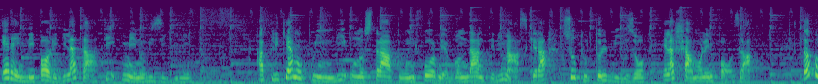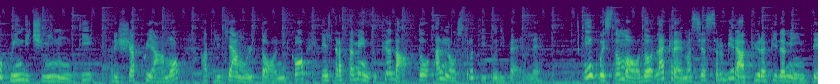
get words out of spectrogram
e rende i pori dilatati meno visibili. Applichiamo quindi uno strato uniforme e abbondante di maschera su tutto il viso e lasciamolo in posa. Dopo 15 minuti risciacquiamo, applichiamo il tonico e il trattamento più adatto al nostro tipo di pelle. In questo modo la crema si assorbirà più rapidamente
